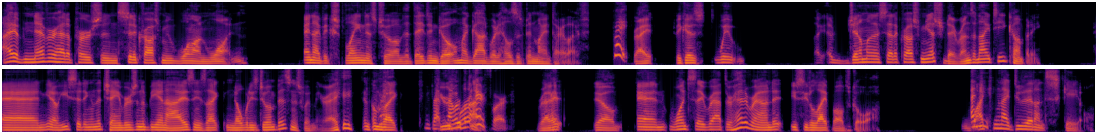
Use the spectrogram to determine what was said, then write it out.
I have never had a person sit across me one on one, and I've explained this to them that they didn't go, "Oh my God, where the hell's this been my entire life?" Right. Right. Because we, a gentleman I sat across from yesterday runs an IT company, and you know he's sitting in the chambers and the BNIs, and he's like, "Nobody's doing business with me," right? And I'm Right. like, That's Here's not what we're why. there for. right? You know, and once they wrap their head around it, you see the light bulbs go off. I Why mean- can't I do that on scale?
